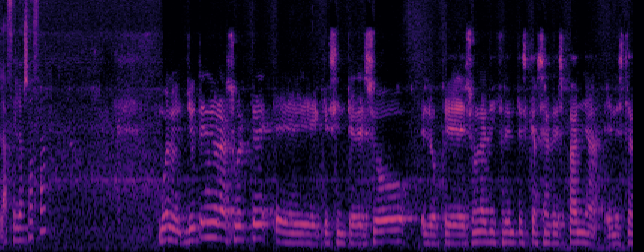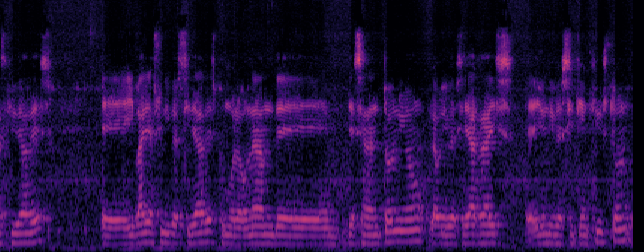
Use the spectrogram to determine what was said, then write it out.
la filósofa? Bueno, yo he tenido la suerte eh, que se interesó en lo que son las diferentes casas de España en estas ciudades eh, y varias universidades como la UNAM de, San Antonio, la Universidad Rice eh, University en Houston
